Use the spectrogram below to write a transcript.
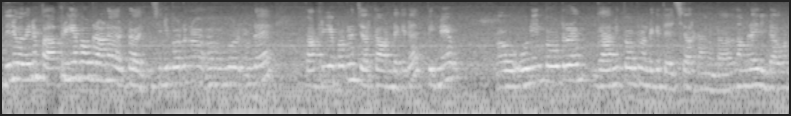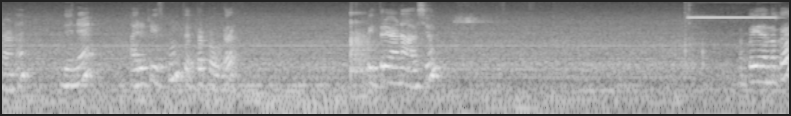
ഇതിന് പകരം പാപ്രിക പൗഡറാണ് കേട്ടോ. ചില്ലി കൂടെ പാപ്രിക പൗഡറും ചേർക്കാറുണ്ടെങ്കിൽ പിന്നെ ഓണിയൻ പൗഡർ ഗാർലിക് പൗഡർ ഉണ്ടെങ്കിൽ തേച്ച് ചേർക്കാനുണ്ടോ അത് നമ്മുടെ ഇല്ലാതുകൊണ്ടാണ് ഇതിന് അര ടീസ്പൂൺ പെപ്പർ പൗഡർ. അപ്പം ഇത്രയാണ് ആവശ്യം. അപ്പോൾ ഇത് നമുക്ക്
